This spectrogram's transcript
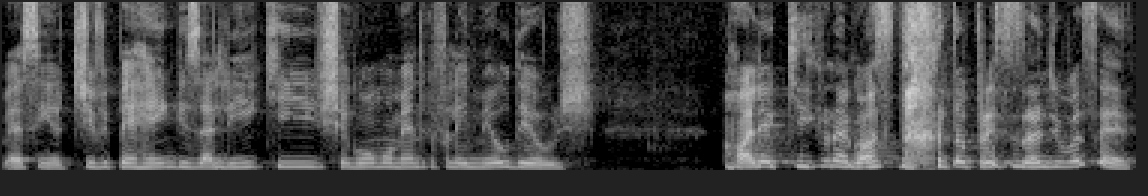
é assim, eu tive perrengues ali que chegou um momento que eu falei, meu Deus, olha aqui que o negócio tá, tô precisando de você.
